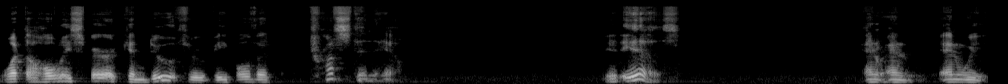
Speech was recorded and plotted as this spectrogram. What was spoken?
what the Holy Spirit can do through people that trust in Him. It is. And and and we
